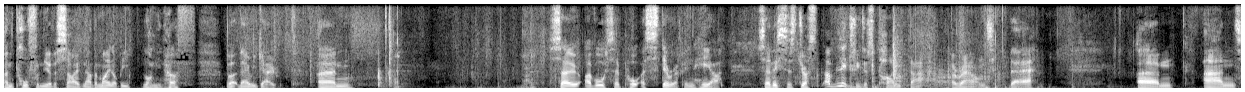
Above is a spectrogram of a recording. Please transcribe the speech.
and pull from the other side. Now they might not be long enough but there we go. Um, so I've also put a stirrup in here so this is just, I've literally just tied that around there. Um, and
